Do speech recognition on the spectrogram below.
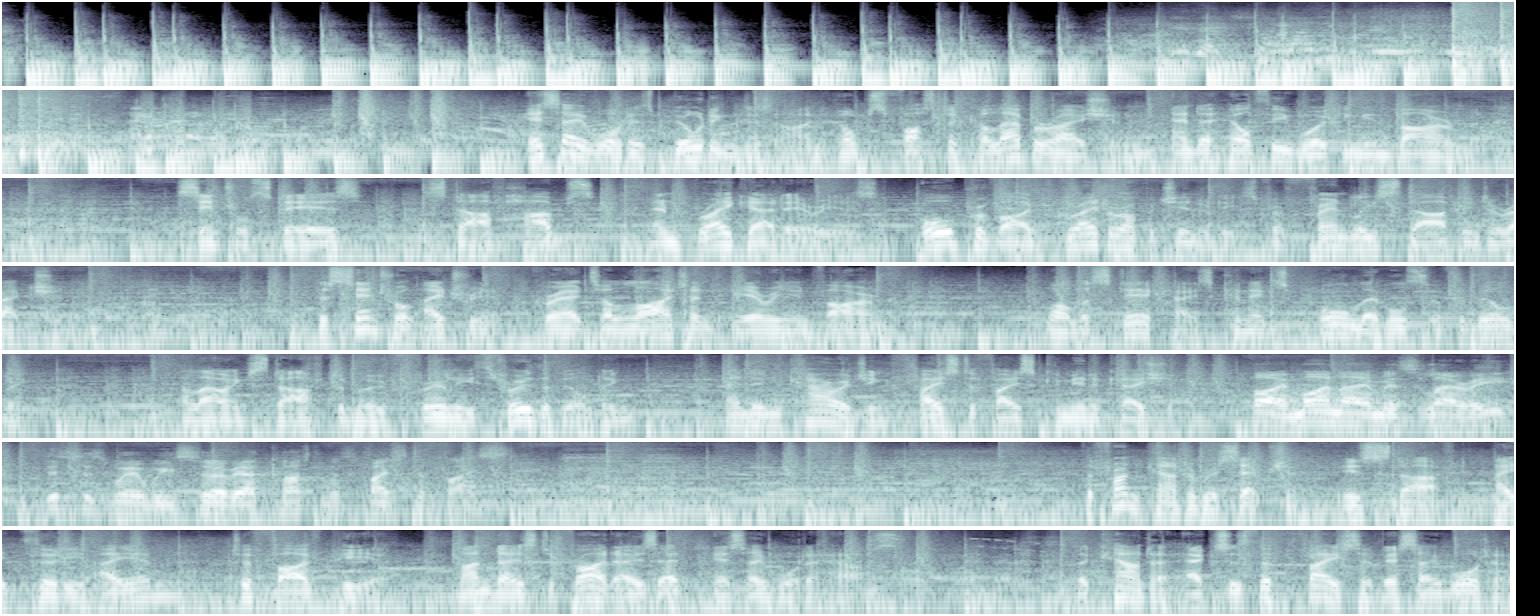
SA Water's building design helps foster collaboration and a healthy working environment. Central stairs, staff hubs and breakout areas all provide greater opportunities for friendly staff interaction. The central atrium creates a light and airy environment, while the staircase connects all levels of the building, allowing staff to move freely through the building and encouraging face-to-face communication. Hi, my name is Larry. This is where we serve our customers face to face. The front counter reception is staffed 8.30am to 5pm, Mondays to Fridays at SA Water House. The counter acts as the face of SA Water,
